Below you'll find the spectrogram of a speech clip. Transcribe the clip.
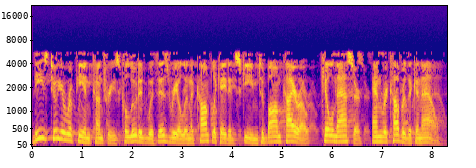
These two European countries colluded with Israel in a complicated scheme to bomb Cairo, kill Nasser, and recover the canal.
